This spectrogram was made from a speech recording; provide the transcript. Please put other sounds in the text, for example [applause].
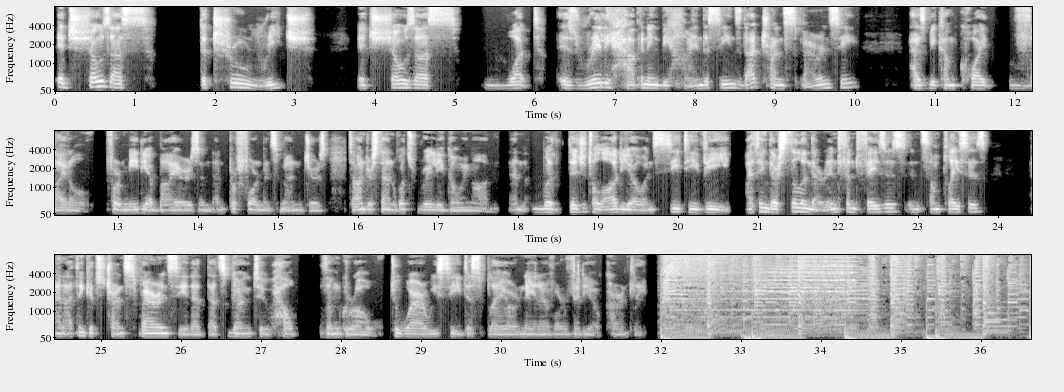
it shows us the true reach. It shows us what is really happening behind the scenes. That transparency has become quite vital for media buyers and, and performance managers to understand what's really going on. And with digital audio and CTV, I think they're still in their infant phases in some places. And I think it's transparency that that's going to help them grow to where we see display or native or video currently.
